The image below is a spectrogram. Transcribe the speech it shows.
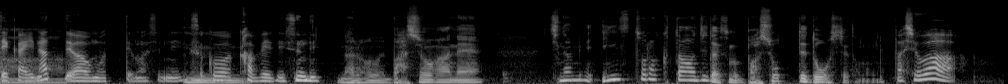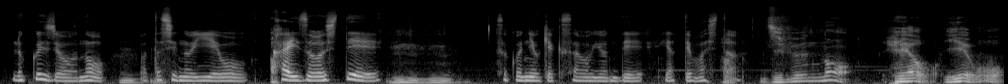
でかいなっては思ってますね。うん。そこは壁ですね。なるほどね。場所がね。ちなみにインストラクター時代その場所ってどうしてたの、場所は6畳の私の家を改造してうんうん。そこにお客さんを呼んでやってました。あ自分の部屋を家を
